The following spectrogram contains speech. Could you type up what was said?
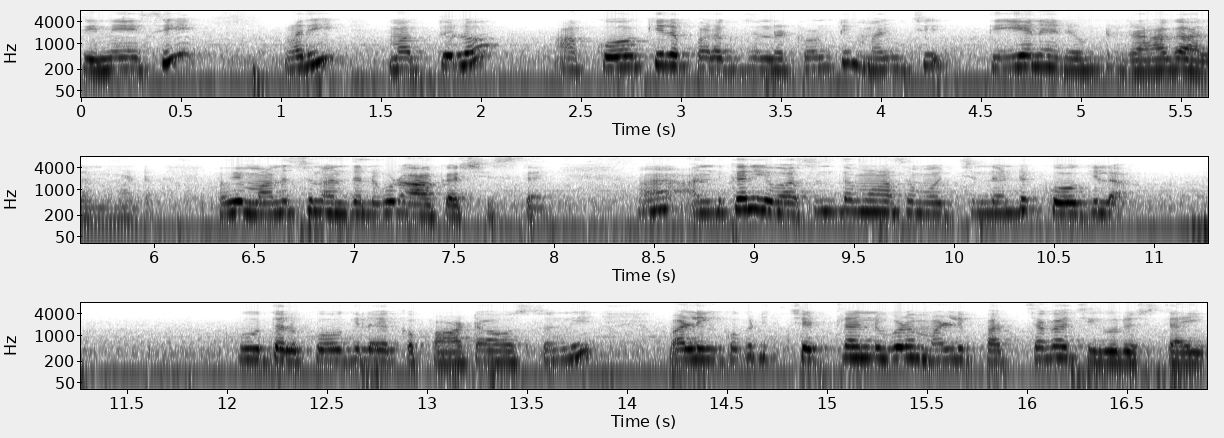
తినేసి అది మత్తులో ఆ కోకిల పలుకుతున్నటువంటి మంచి తీయనటువంటి రాగాలన్నమాట. అవి మనసును అందరిని కూడా ఆకర్షిస్తాయి. అందుకని ఈ వసంత మాసం వచ్చిందంటే కోకిల కూతలు కోకిల యొక్క పాట వస్తుంది. మళ్ళీ ఇంకొకటి చెట్లన్నీ కూడా మళ్ళీ పచ్చగా చిగురుస్తాయి.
